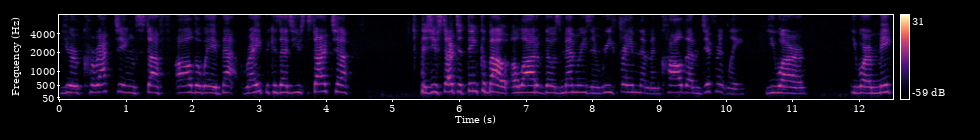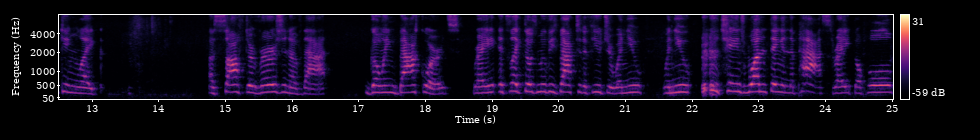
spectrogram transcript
you're correcting stuff all the way back right? Because as you start to as you start to think about a lot of those memories and reframe them and call them differently you are you are making like a softer version of that going backwards right? It's like those movies back to the future when you when you change one thing in the past right? The whole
